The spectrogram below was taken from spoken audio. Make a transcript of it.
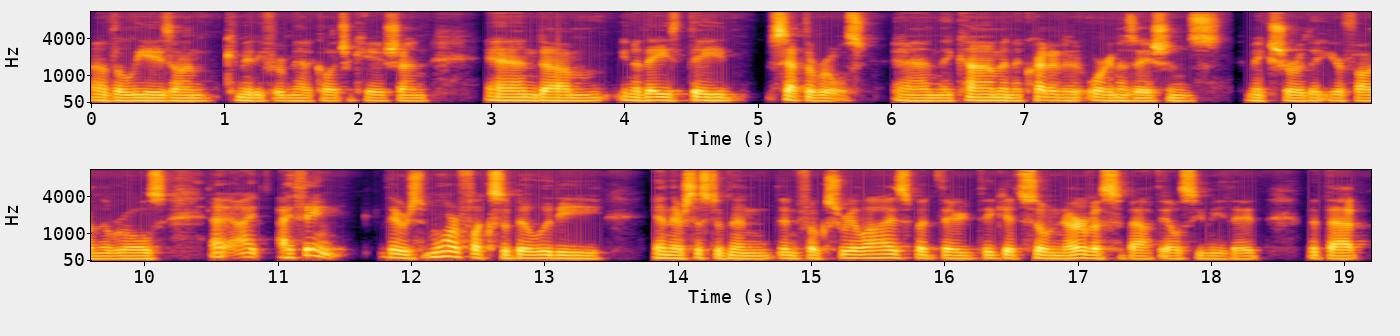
uh, the Liaison Committee for Medical Education, and um, you know they they set the rules and they come and accredited organizations make sure that you're following the rules. I, I think there's more flexibility in their system than than folks realize, but they they get so nervous about the LCME they, that that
